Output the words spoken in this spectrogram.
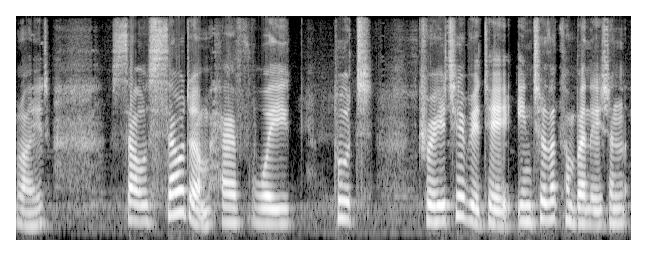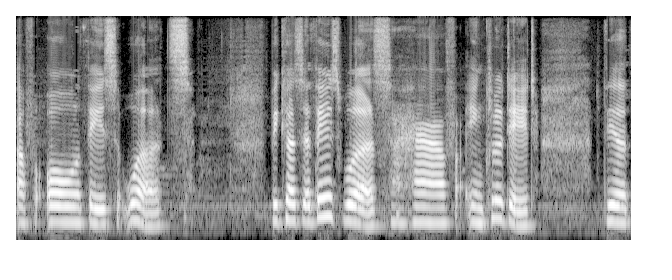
right? So seldom have we put creativity into the combination of all these words, because these words have included the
